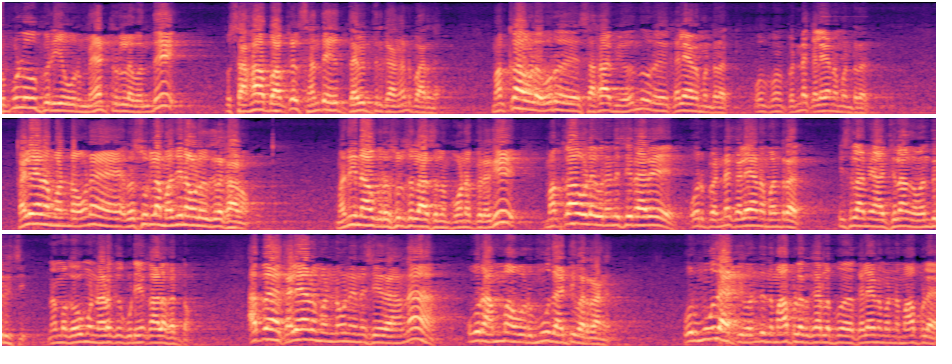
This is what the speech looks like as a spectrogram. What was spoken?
எவ்வளவு பெரிய ஒரு மேட்டரில் வந்து இப்போ சஹாபாக்கள் சந்தேகத்தை தவிர்த்திருக்காங்கன்னு பாருங்க. மக்காவில் ஒரு சஹாபி வந்து ஒரு கல்யாணம் பண்றார். ஒரு பெண்ணை கல்யாணம் பண்றார். கல்யாணம் பண்ண உடனே ரசூல்லா மதீனாவில் இருக்கிற காலம். மதீனாவுக்கு ரசூல் சல்லாஹலம் போன பிறகு மக்காவில் இவர் என்ன செய்றாரு? ஒரு பெண்ணை கல்யாணம் பண்றார். இஸ்லாமிய ஆட்சிலாம் அங்கே வந்துருச்சு. நம்ம கவர்மெண்ட் நடக்கக்கூடிய காலகட்டம். அப்போ கல்யாணம் பண்ணவனு என்ன செய்கிறாங்கன்னா ஒரு அம்மா ஒரு மூதாட்டி வர்றாங்க. ஒரு மூதாட்டி வந்து இந்த மாப்பிள்ளை இருக்கார்ல இப்போ கல்யாணம் பண்ண மாப்பிள்ளை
